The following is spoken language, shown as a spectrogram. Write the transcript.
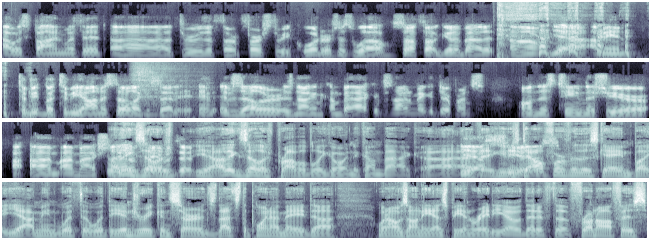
I was fine with it uh, through the thir- first three quarters as well, so I felt good about it. Um, yeah, I mean, to be but to be honest though, like I said, if, if Zeller is not going to come back, if it's not going to make a difference on this team this year, I, I'm I'm actually I think okay Zeller's with it. yeah, I think Zeller's probably going to come back. Uh, I, Yes, I think he he's is. doubtful for this game, but yeah, I mean with the with the injury concerns, that's the point I made uh, when I was on ESPN Radio that if the front office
